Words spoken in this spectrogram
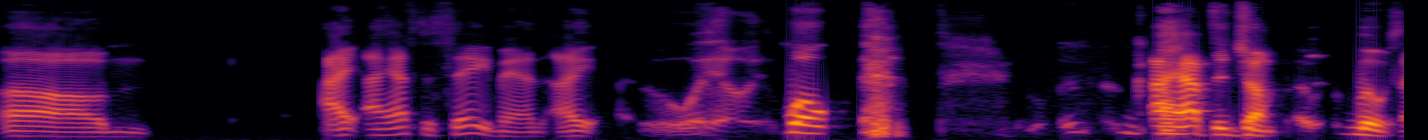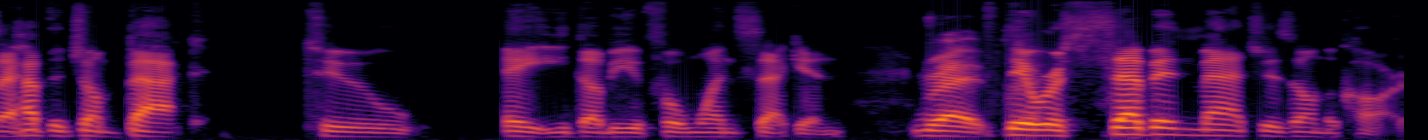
Um I I have to say, man, I well, I have to jump, Lewis. I have to jump back to AEW for one second. Right. There were seven matches on the card.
